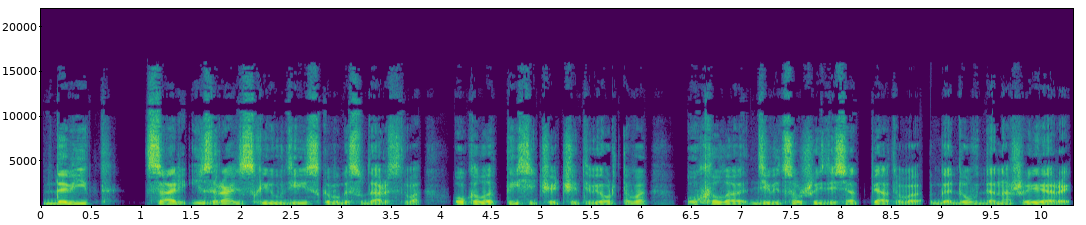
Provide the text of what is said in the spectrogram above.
Давид, царь израильско-иудейского государства, около 1004 около 965 годов до нашей эры.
